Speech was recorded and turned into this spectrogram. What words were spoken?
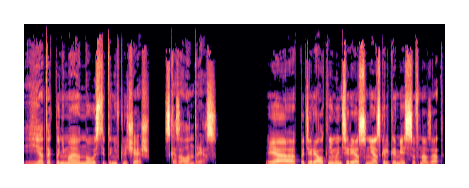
«Я так понимаю, новости ты не включаешь», — сказал Андреас. «Я потерял к ним интерес несколько месяцев назад.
